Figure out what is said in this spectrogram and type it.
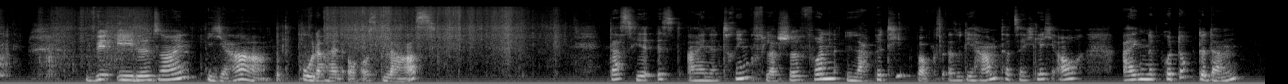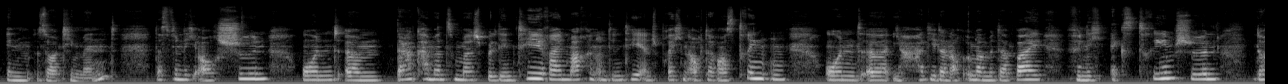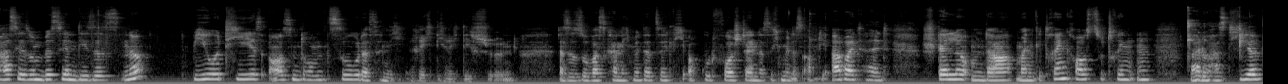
wird edel sein. Ja, oder halt auch aus Glas. Das hier ist eine Trinkflasche von La Petite Box. Also die haben tatsächlich auch eigene Produkte dann im Sortiment. Das finde ich auch schön und ähm, da kann man zum Beispiel den Tee reinmachen und den Tee entsprechend auch daraus trinken und äh, ja, hat die dann auch immer mit dabei. Finde ich extrem schön. Du hast hier so ein bisschen dieses, ne, Bio-Tees außen drum zu. Das finde ich richtig, richtig schön. Also sowas kann ich mir tatsächlich auch gut vorstellen, dass ich mir das auf die Arbeit halt stelle, um da mein Getränk rauszutrinken. Weil du hast hier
